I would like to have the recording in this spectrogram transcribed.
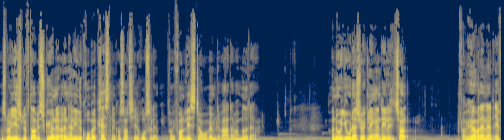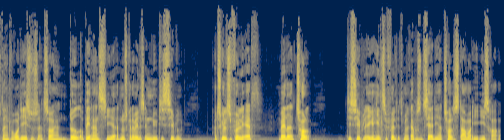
Og så blev Jesus løftet op i skyerne, og den her lille gruppe af kristne går så til Jerusalem. Og vi får en liste over, hvem det var, der var med der. Og nu er Judas jo ikke længere en del af de 12, og vi hører, hvordan at efter han får Jesus, at så er han død, og Peter han siger, at nu skal der vælges en ny disciple. Og det skyldes selvfølgelig, at valget af 12 disciple ikke er helt tilfældigt, men repræsenterer de her 12 stammer i Israel.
